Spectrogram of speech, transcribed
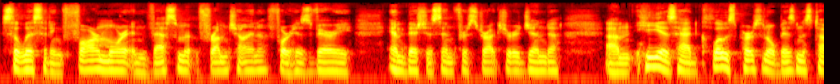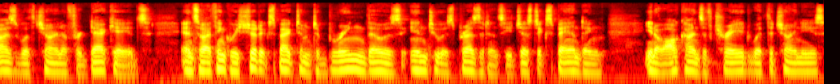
soliciting far more investment from China for his very ambitious infrastructure agenda. Um, he has had close personal business ties with China for decades, and so I think we should expect him to bring those into his presidency, just expanding, you know, all kinds of trade with the Chinese.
